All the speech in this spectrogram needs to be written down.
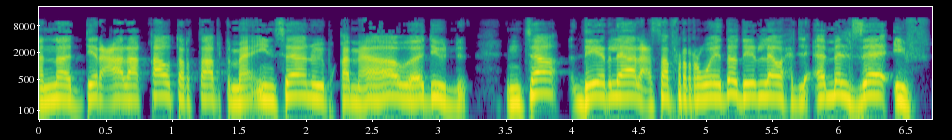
أنها دير علاقة وترتبط مع إنسان ويبقى معها وهذه أنت داير لها العصافر الرويضة وداير لها واحد الأمل زائف.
